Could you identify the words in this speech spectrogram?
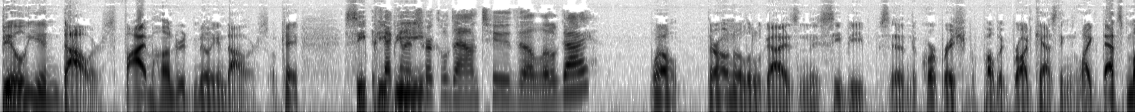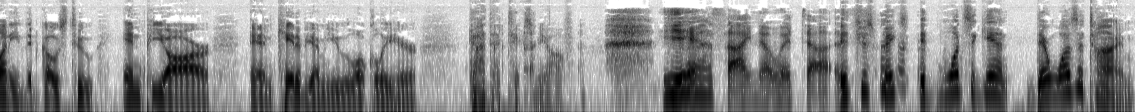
billion dollars, five hundred million dollars. Okay, Is that going to CPB. trickle down to the little guy? well, there are no little guys in the CB, uh, the Corporation for Public Broadcasting. Like that's money that goes to NPR and KWMU locally here. God, that ticks me off. Yes, I know it does. It just makes it once again. There was a time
